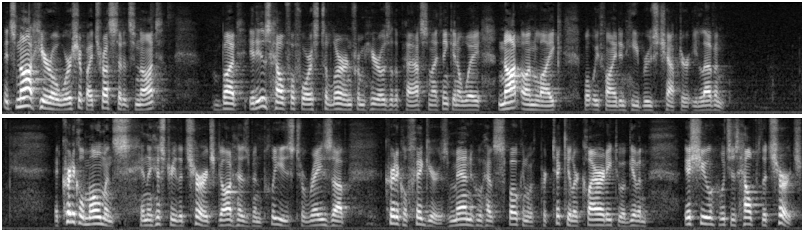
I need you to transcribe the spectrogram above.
it's not hero worship, I trust that it's not, but it is helpful for us to learn from heroes of the past, and I think in a way not unlike what we find in Hebrews chapter 11. At critical moments in the history of the church, God has been pleased to raise up critical figures, men who have spoken with particular clarity to a given issue which has helped the church.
